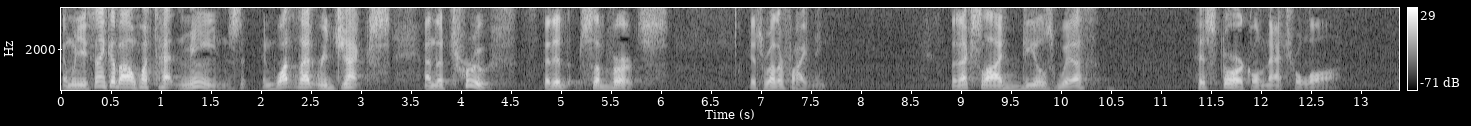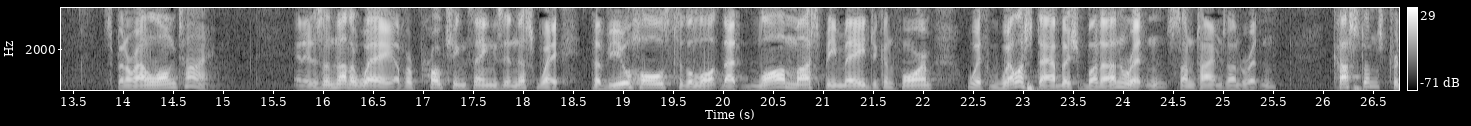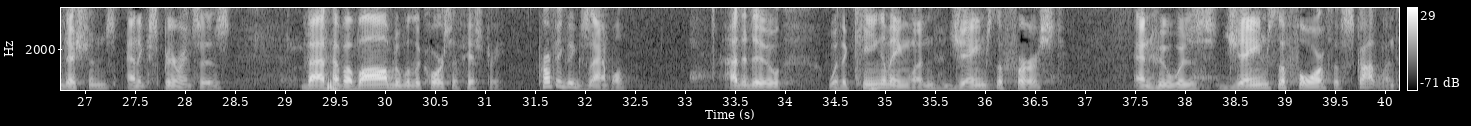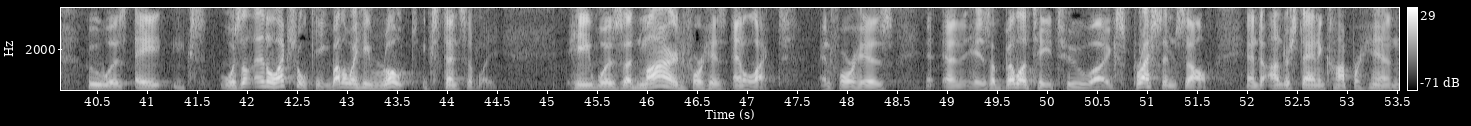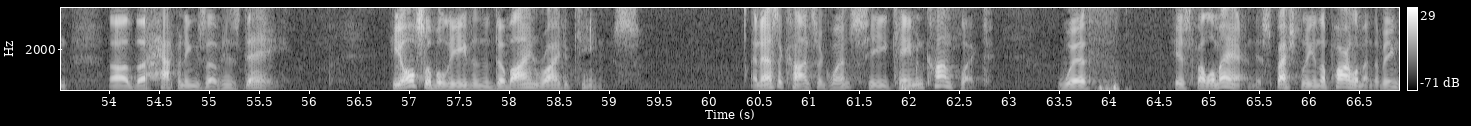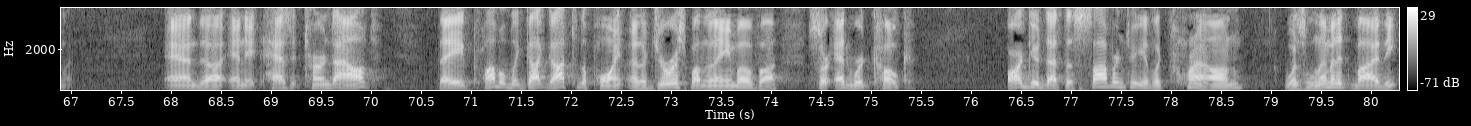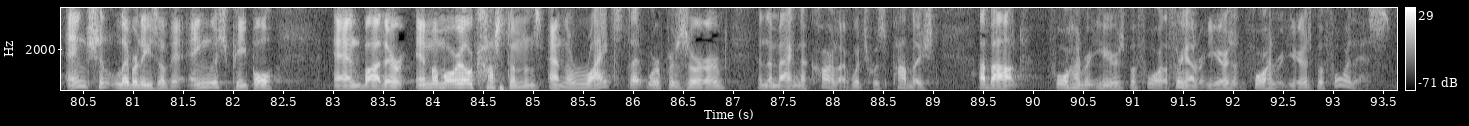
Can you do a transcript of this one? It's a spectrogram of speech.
And when you think about what that means and what that rejects and the truth that it subverts, it's rather frightening. The next slide deals with historical natural law. It's been around a long time. And it is another way of approaching things in this way. The view holds to the law that law must be made to conform with well established but unwritten, sometimes unwritten, customs, traditions, and experiences that have evolved over the course of history. Perfect example had to do with a king of England, James First, and who was James Fourth of Scotland, who was a was an intellectual king. By the way, he wrote extensively. He was admired for his intellect and for his and his ability to uh, express himself and to understand and comprehend uh, the happenings of his day. He also believed in the divine right of kings. And as a consequence, he came in conflict with his fellow man, especially in the Parliament of England. And, uh, and it, as it turned out, they probably got, got to the point that a jurist by the name of uh, Sir Edward Coke argued that the sovereignty of the crown was limited by the ancient liberties of the English people and by their immemorial customs and the rights that were preserved in the Magna Carta, which was published about 400 years before, 300 years, 400 years before this.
